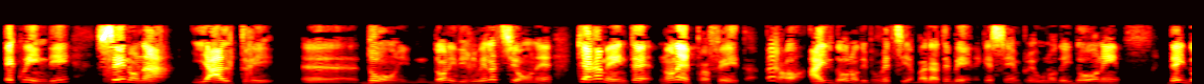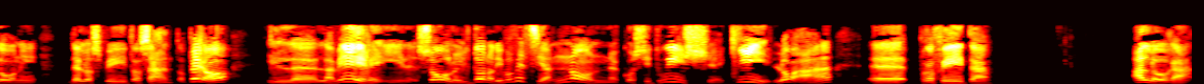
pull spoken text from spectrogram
e quindi se non ha gli altri eh, doni, doni, di rivelazione, chiaramente non è profeta, però ha il dono di profezia, badate bene, che è sempre uno dei doni, dei doni dello Spirito Santo. Però il, l'avere il, solo il dono di profezia non costituisce chi lo ha eh, profeta. Allora,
